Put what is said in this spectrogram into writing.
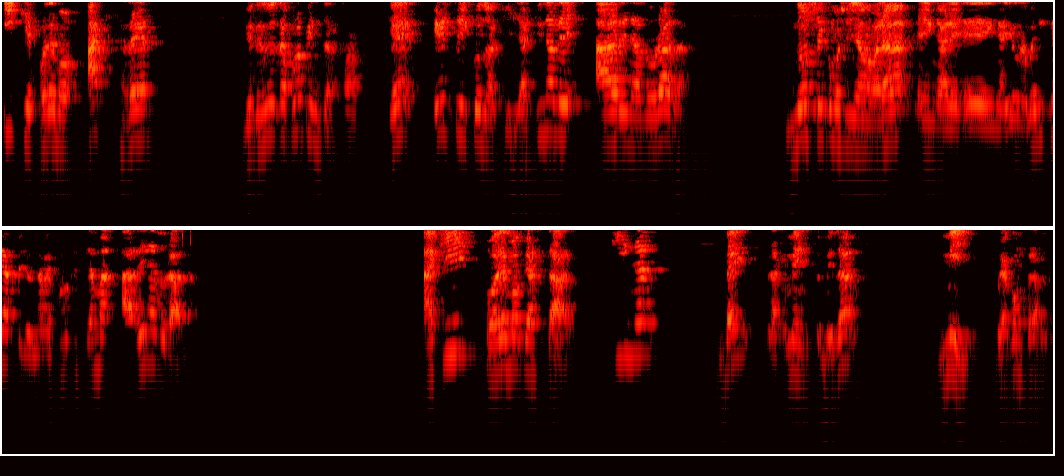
y que podemos acceder desde nuestra propia interfaz, que es este icono aquí, la tienda de Arena Dorada. No sé cómo se llamará en, en Ion América, pero en Ameforge se llama Arena Dorada. Aquí podemos gastar quina, ¿veis? Fragmento, me da 1000. Voy a comprarlo.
